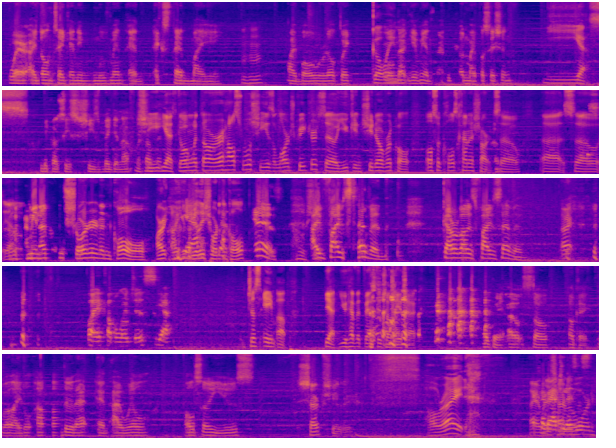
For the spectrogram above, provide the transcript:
where I don't take any movement and extend my Mm-hmm. my bow real quick, Going. will that give me advantage on my position yes. Because he's she's big enough or She something? yes, going with our house rule. She is a large creature, so you can shoot over Coal. Also, Coal's kind of short, so Uh, so yeah. I mean, I'm shorter than Coal. Are are you Yeah. really shorter than Coal? Yes, Oh! I'm five seven. Carabao is five seven. All right, By a couple inches. Yeah. just aim up. Yeah, you have advantage on the attack. Okay, I, so okay. Well, I'll, I'll do that, and I will also use sharpshooter. All right. I, can where's our imagine this is- reward?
